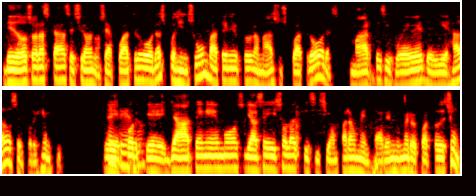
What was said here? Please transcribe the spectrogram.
de dos horas cada sesión, o sea, cuatro horas, pues en Zoom va a tener programadas sus cuatro horas, martes y jueves de 10 a 12, por ejemplo. Eh, porque ya tenemos, ya se hizo la adquisición para aumentar el número de cuartos de Zoom.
